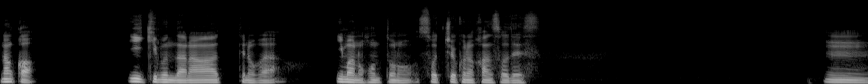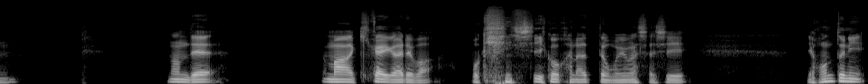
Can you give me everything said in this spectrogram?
なんか、いい気分だなーってのが、今の本当の率直な感想です。うん。なんで、まあ、機会があれば、募金していこうかなって思いましたし、いや、本当に、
